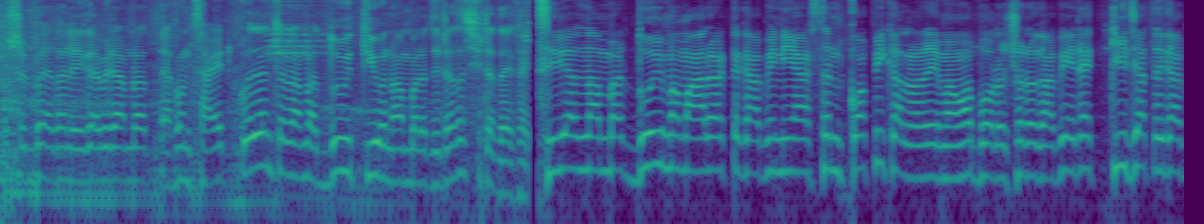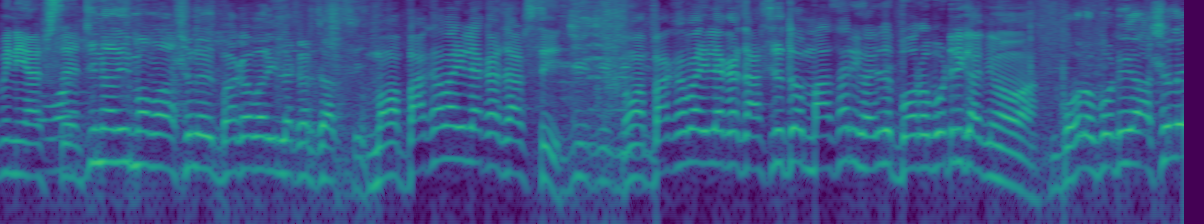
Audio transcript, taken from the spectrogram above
দর্শক ভাই তাহলে এই গাভিটা আমরা এখন সাইড করে দেন চলো আমরা দুই তিয় নাম্বারে যেটা আছে সেটা দেখাই। সিরিয়াল নাম্বার দুই মামা আরও একটা গাভি নিয়ে আসছেন কপি কালারে মামা বড় সড়ো গাভি এটা কি জাতের গাভি নিয়ে আসছেন? অরিজিনালি মামা আসলে বাগাবাড়ি এলাকার জার্সি। মামা বাঘাবাড়ি এলাকার জার্সি? জি, জি, জি। মামা বাঘাবাড়ি এলাকার জার্সি তো মাঝারি হয় বড় বডির গাভি মামা। বড় বডি আসলে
